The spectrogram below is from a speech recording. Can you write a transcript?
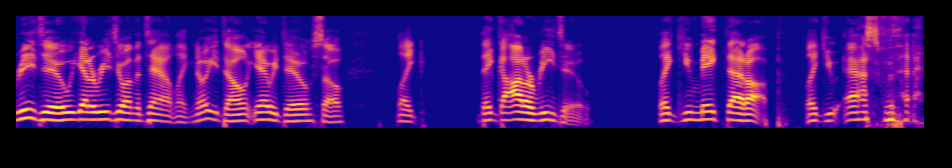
redo, we got a redo on the down. Like no, you don't. Yeah, we do. So like they got a redo. Like you make that up. Like you ask for that.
